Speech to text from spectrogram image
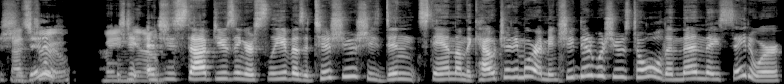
she That's did. true. I mean, She, you know, And she stopped using her sleeve as a tissue. She didn't stand on the couch anymore. I mean, she did what she was told. And then they say to her,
